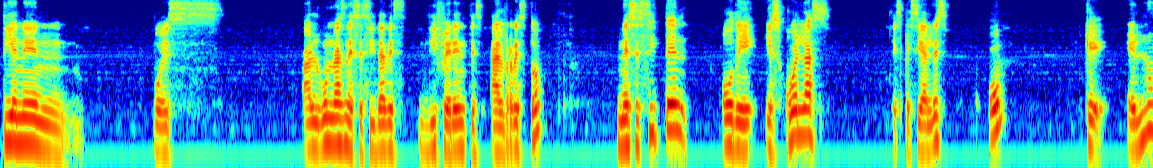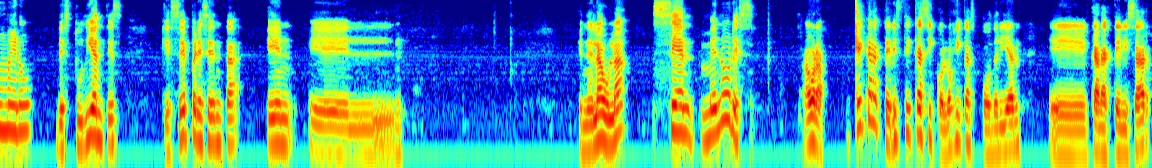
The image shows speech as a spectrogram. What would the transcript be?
tienen pues algunas necesidades diferentes al resto, necesiten o de escuelas especiales o que el número de estudiantes que se presenta en el, en el aula sean menores. Ahora, ¿qué características psicológicas podrían eh, caracterizar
